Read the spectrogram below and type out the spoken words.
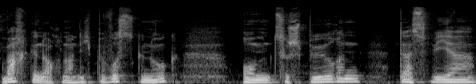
wach genug, noch nicht bewusst genug, um zu spüren, dass wir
